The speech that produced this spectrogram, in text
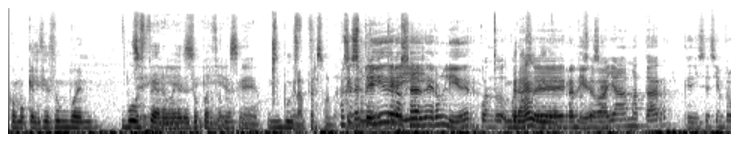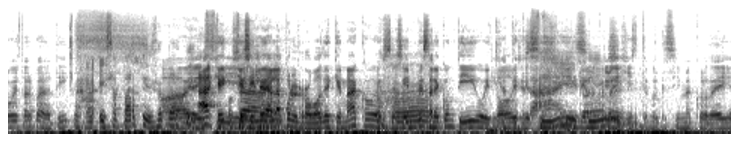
como que sí es un buen booster, Sí, güey, de su sí, personaje. Es que, un gran personaje. Pues es un Fíjate líder, que o sea, era un líder. cuando, cuando gran se, líder, cuando gran líder, se sí. vaya a matar, que dice siempre voy a estar para ti. Ajá, esa parte, esa Ay, parte. Ah, que, sí, que o sí sea, le habla por el robot de que Mako, este, siempre estaré contigo y todo. Fíjate Dices, que sí, ay, qué sí, bueno que lo dijiste porque sí me acordé y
